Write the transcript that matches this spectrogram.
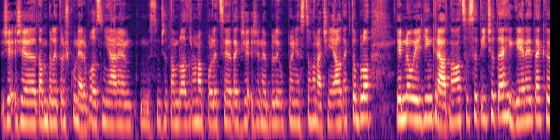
že, že tam byli trošku nervózní, já nevím, myslím, že tam byla zrovna policie, takže že nebyli úplně z toho nadšení, ale tak to bylo jednou jedinkrát. No a co se týče té hygieny, tak eh,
